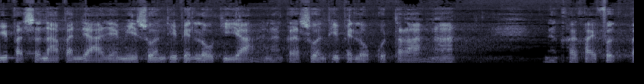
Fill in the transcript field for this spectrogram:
วิปัสสนาปัญญายังมีส่วนที่เป็นโลกิยะนะกับส่วนที่เป็นโลกุตระนะค่อยๆฝึกไป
